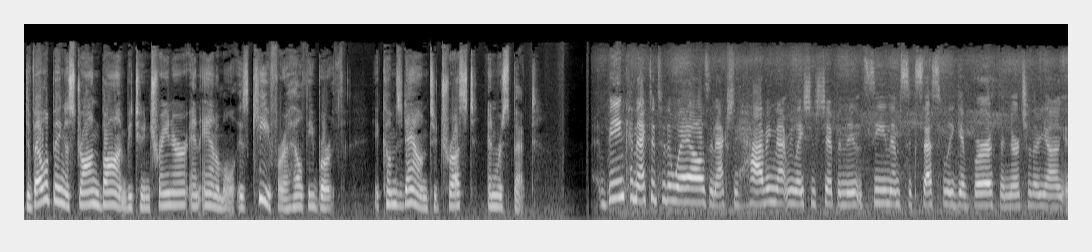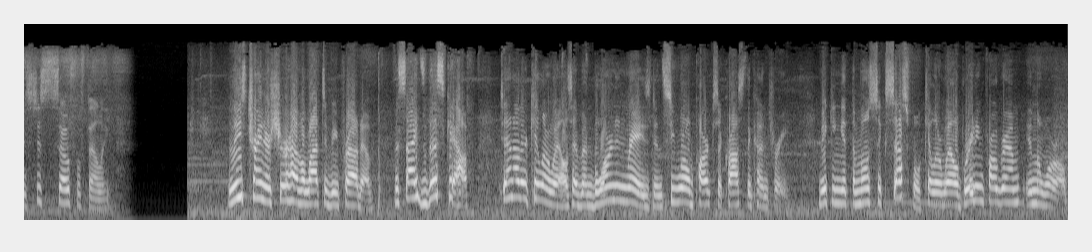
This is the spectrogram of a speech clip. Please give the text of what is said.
Developing a strong bond between trainer and animal is key for a healthy birth. It comes down to trust and respect. Being connected to the whales and actually having that relationship and then seeing them successfully give birth and nurture their young is just so fulfilling. These trainers sure have a lot to be proud of. Besides this calf, 10 other killer whales have been born and raised in SeaWorld parks across the country, making it the most successful killer whale breeding program in the world.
